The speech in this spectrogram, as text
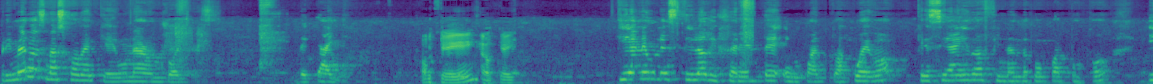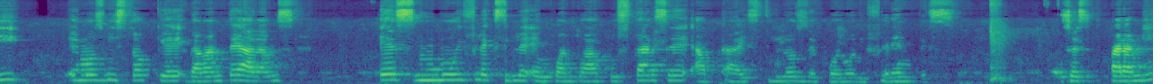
primero es más joven que un Aaron Rodgers de calle. Ok, ok. Tiene un estilo diferente en cuanto a juego que se ha ido afinando poco a poco y hemos visto que Davante Adams es muy flexible en cuanto a ajustarse a, estilos de juego diferentes. Entonces, para mí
